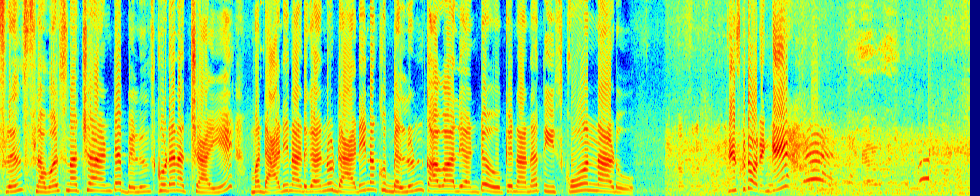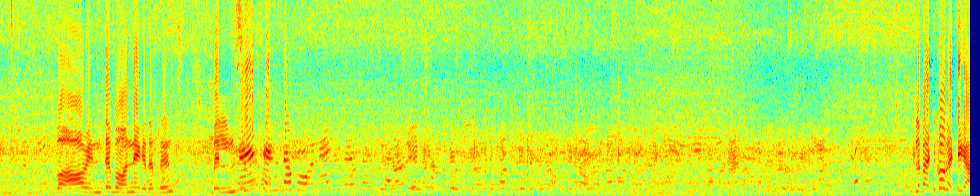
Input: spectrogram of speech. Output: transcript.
ఫ్రెండ్స్ ఫ్లవర్స్ నచ్చాయంటే బెలూన్స్ కూడా నచ్చాయి. మా డాడీని అడిగాను డాడీ నాకు బెలూన్ కావాలి అంటే ఓకే నాన్న తీసుకో అన్నాడు. తీసుకుంటావు రింకి? వావ్ ఎంత బాగున్నాయి కదా ఫ్రెండ్స్ బెలూన్స్ ఇట్లా పట్టుకో గట్టిగా.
